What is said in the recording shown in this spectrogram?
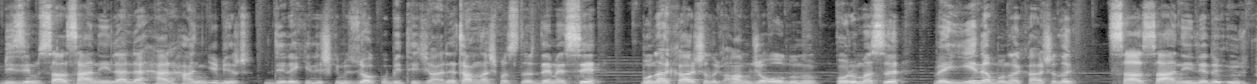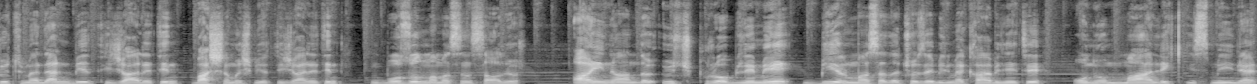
bizim Sasanilerle herhangi bir direkt ilişkimiz yok. Bu bir ticaret anlaşmasıdır demesi, buna karşılık amca oğlunu koruması ve yine buna karşılık Sasanileri ürkütmeden bir ticaretin başlamış bir ticaretin bozulmamasını sağlıyor. Aynı anda 3 problemi bir masada çözebilme kabiliyeti onu Malik ismiyle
